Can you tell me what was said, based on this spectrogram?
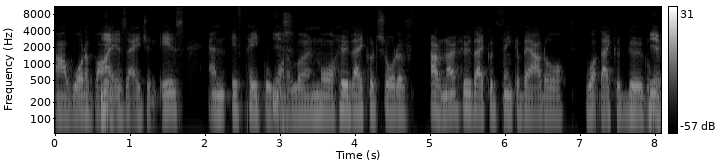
uh, what a buyer's yeah. agent is and if people yes. want to learn more who they could sort of i don't know who they could think about or what they could google yeah.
